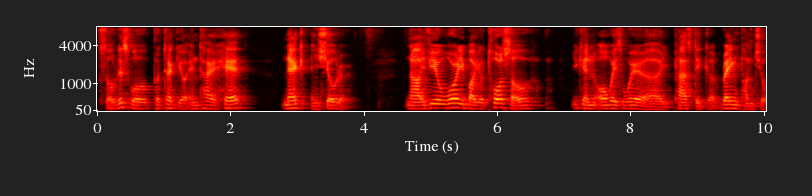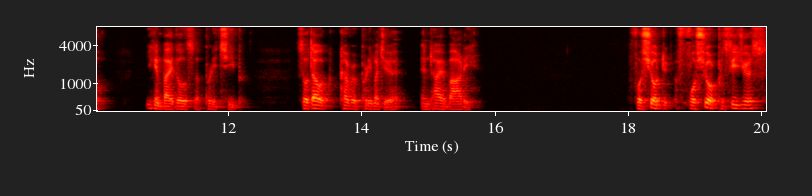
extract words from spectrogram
So this will protect your entire head, neck, and shoulder. Now, if you're worried about your torso, you can always wear a plastic uh, rain poncho. You can buy those uh, pretty cheap. So that will cover pretty much your entire body. For short, for short procedures,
